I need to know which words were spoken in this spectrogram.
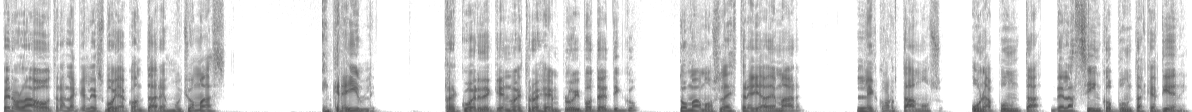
Pero la otra, la que les voy a contar, es mucho más increíble. Recuerde que en nuestro ejemplo hipotético, tomamos la estrella de mar, le cortamos una punta de las cinco puntas que tiene.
